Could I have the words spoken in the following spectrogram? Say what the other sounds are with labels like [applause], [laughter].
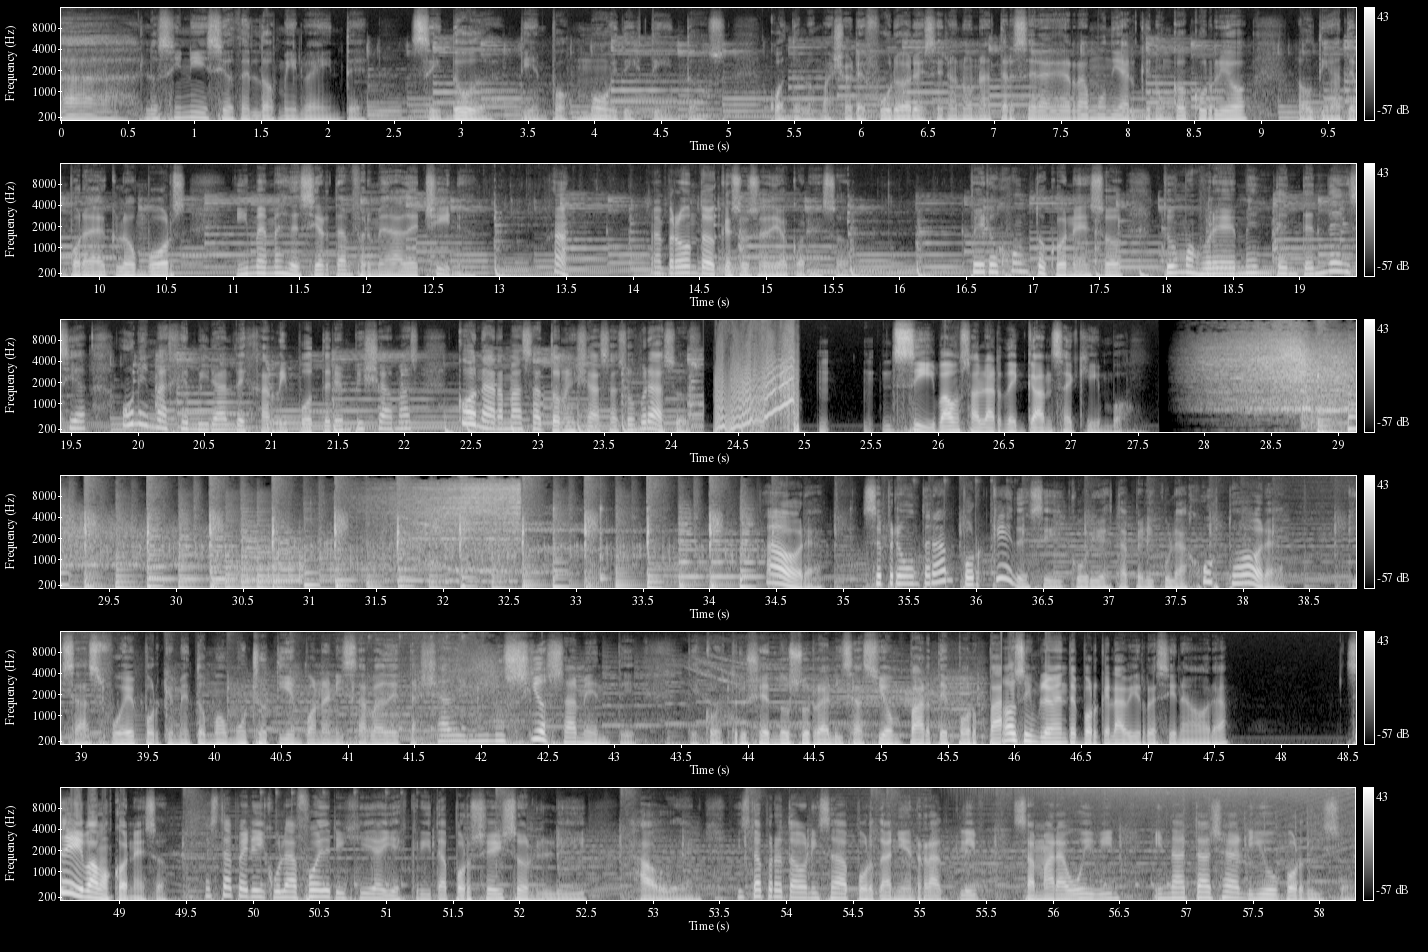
Ah, los inicios del 2020. Sin duda, tiempos muy distintos. Cuando los mayores furores eran una tercera guerra mundial que nunca ocurrió, la última temporada de Clone Wars y memes de cierta enfermedad de China. me pregunto qué sucedió con eso. Pero junto con eso, tuvimos brevemente en tendencia una imagen viral de Harry Potter en pijamas con armas atornilladas a sus brazos. Sí, vamos a hablar de Guns Akimbo. Ahora, se preguntarán por qué decidí cubrir esta película justo ahora. Quizás fue porque me tomó mucho tiempo analizarla detallada y minuciosamente, deconstruyendo su realización parte por parte, o simplemente porque la vi recién ahora. Sí, vamos con eso. Esta película fue dirigida y escrita por Jason Lee Howden y está protagonizada por Daniel Radcliffe, Samara Weaving y Natasha Liu Bordizo.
